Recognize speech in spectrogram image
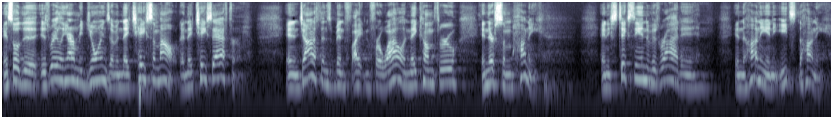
And so the Israeli army joins them and they chase them out and they chase after them. And Jonathan's been fighting for a while and they come through and there's some honey. And he sticks the end of his rod in, in the honey and he eats the honey.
